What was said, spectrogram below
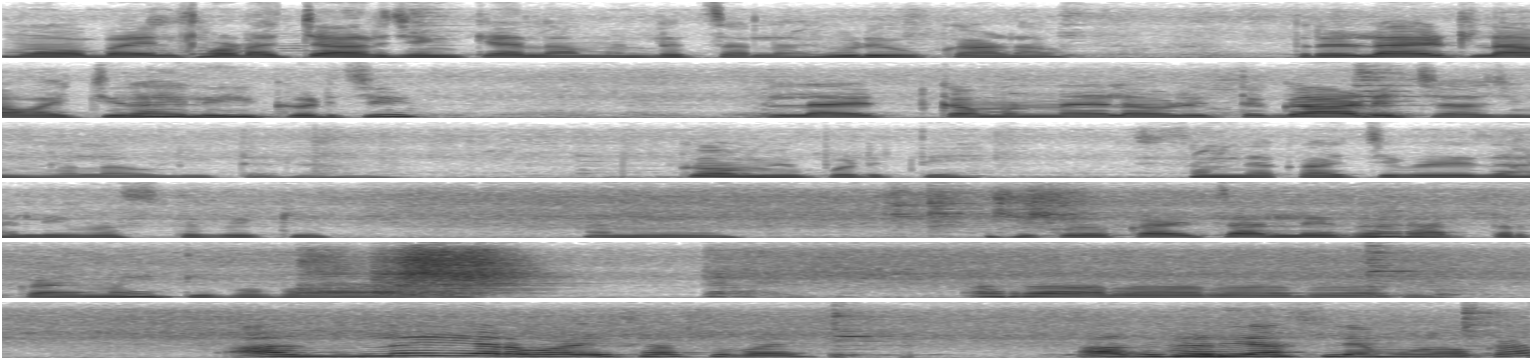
मोबाईल थोडा चार्जिंग केला. म्हटलं चला व्हिडिओ काढा. तर लाइट लावायची राहिली इकडची. लाइट का म्हणून नाही लावली तर गाडी चार्जिंगला लावली त्याच्यामुळे कमी पडते. संध्याकाळची वेळ झाली मस्तपैकी. आणि इकडं काय चाललंय घरात तर काय माहिती बाबा. अरा अरा अरा अरा अरा. आज लय यारवाळी सासूबाई. आज घरी असल्यामुळं का?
